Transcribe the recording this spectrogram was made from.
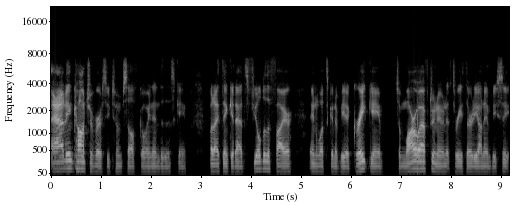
adding controversy to himself going into this game, but I think it adds fuel to the fire in what's going to be a great game tomorrow afternoon at 3:30 on NBC.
